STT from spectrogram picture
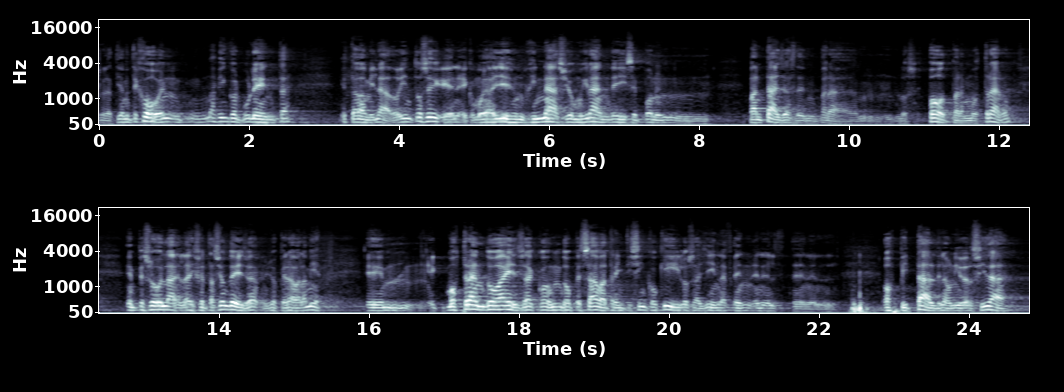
relativamente joven, más bien corpulenta, estaba a mi lado. Y entonces, eh, como ahí es un gimnasio muy grande y se ponen pantallas para los spots para mostrar, empezó la, disertación de ella, yo esperaba la mía, em, mostrando a ella cuando pesaba 35 kilos allí en, el, hospital de la universidad,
